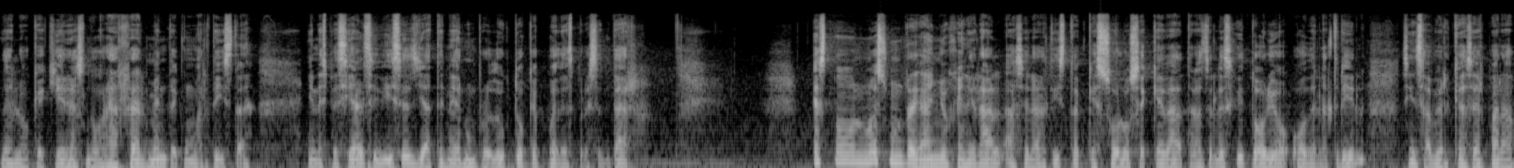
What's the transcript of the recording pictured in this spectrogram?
de lo que quieres lograr realmente como artista en especial si dices ya tener un producto que puedes presentar. Esto no es un regaño general hacia el artista que solo se queda atrás del escritorio o del atril sin saber qué hacer para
